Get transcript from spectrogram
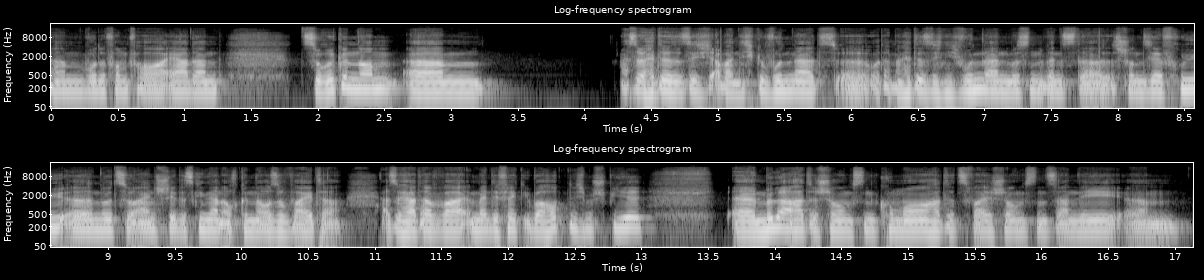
ähm, wurde vom VAR dann zurückgenommen. Ähm, also hätte sich aber nicht gewundert, äh, oder man hätte sich nicht wundern müssen, wenn es da schon sehr früh äh, 0 zu 1 steht. Es ging dann auch genauso weiter. Also Hertha war im Endeffekt überhaupt nicht im Spiel. Äh, Müller hatte Chancen, Coman hatte zwei Chancen, Sané, ähm,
